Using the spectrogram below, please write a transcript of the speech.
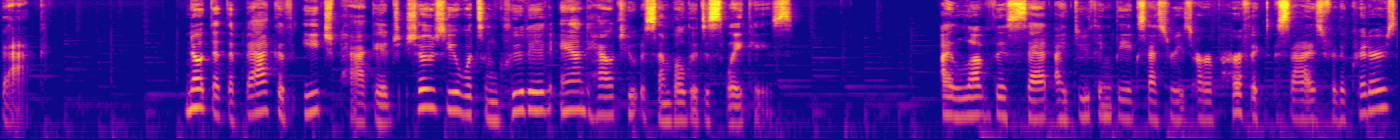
back. Note that the back of each package shows you what's included and how to assemble the display case. I love this set. I do think the accessories are a perfect size for the critters.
